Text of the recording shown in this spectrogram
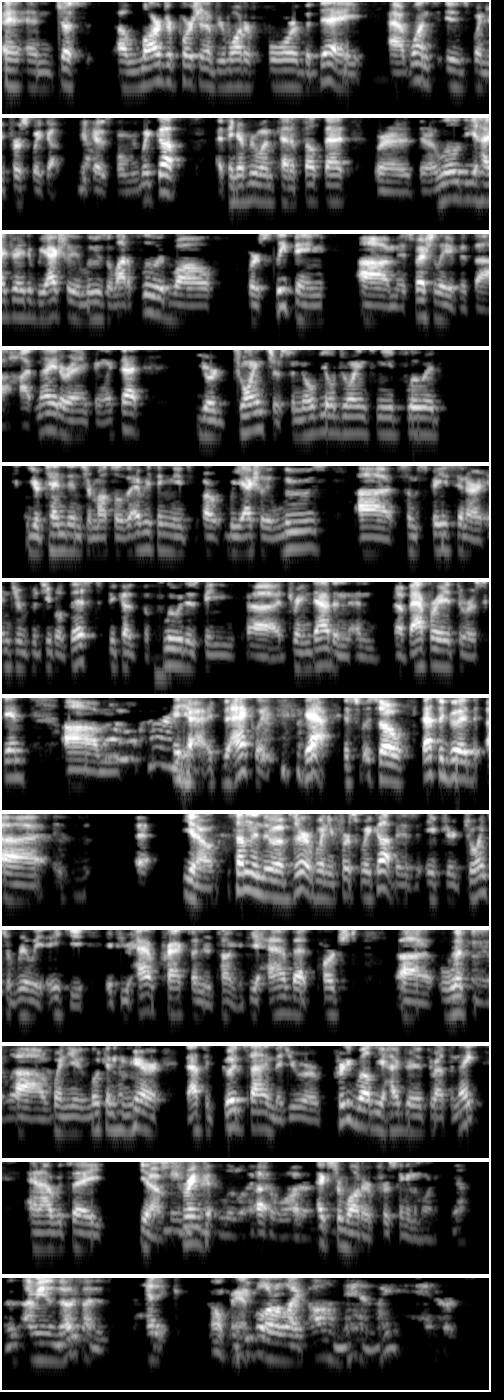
and, and just a larger portion of your water for the day at once is when you first wake up. Yeah. Because when we wake up, I think everyone's kind of felt that where they're a little dehydrated. We actually lose a lot of fluid while we're sleeping, um, especially if it's a hot night or anything like that. Your joints, your synovial joints need fluid. Your tendons, your muscles, everything needs. Or we actually lose uh, some space in our intervertebral disc because the fluid is being uh, drained out and, and evaporated through our skin. Um, yeah, exactly. yeah, so that's a good, uh, uh, you know, something to observe when you first wake up is if your joints are really achy, if you have cracks on your tongue, if you have that parched uh, lips, lips, uh, when you look in the mirror, that's a good sign that you were pretty well dehydrated throughout the night. And I would say, you know, Maybe drink a little extra water. extra water first thing in the morning. Yeah, I mean, another sign is headache. Oh When man, people are like, "Oh man, my head hurts,"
